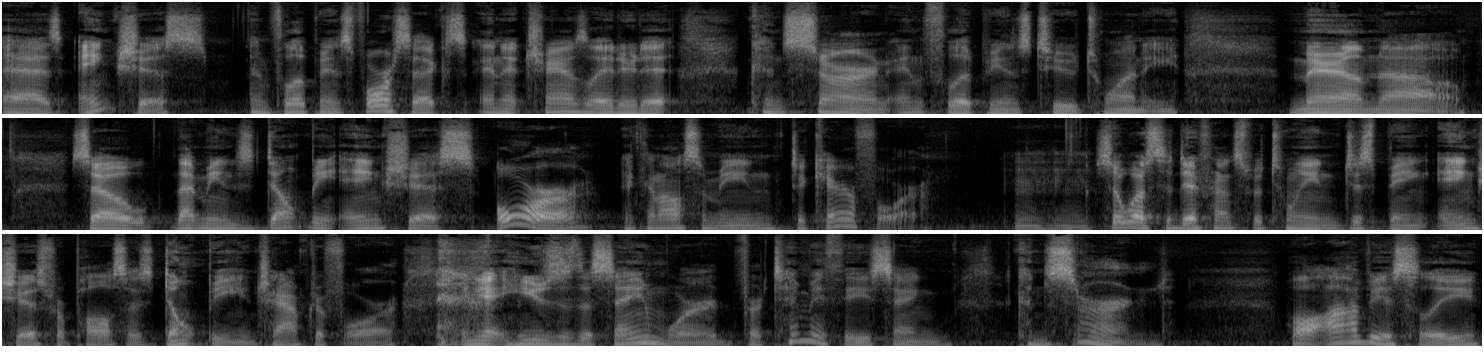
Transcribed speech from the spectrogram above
as anxious in Philippians 4:6 and it translated it concern in Philippians 2:20. Merimnao. So that means don't be anxious, or it can also mean to care for. Mm-hmm. So what's the difference between just being anxious, where Paul says don't be in chapter four, and yet he uses the same word for Timothy, saying concerned? Well, obviously,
